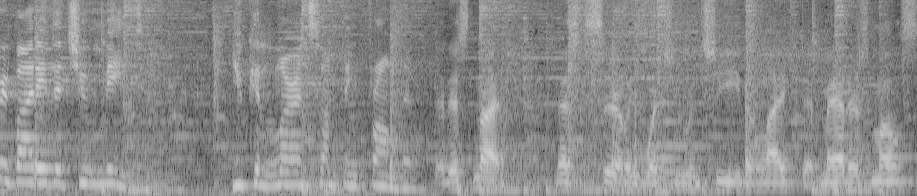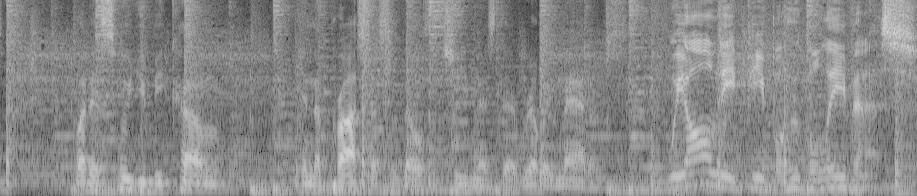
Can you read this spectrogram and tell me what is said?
Everybody that you meet, you can learn something from them. It's not necessarily what you achieve in life that matters most, but it's who you become in the process of those achievements that really matters. We all need people who believe in us.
